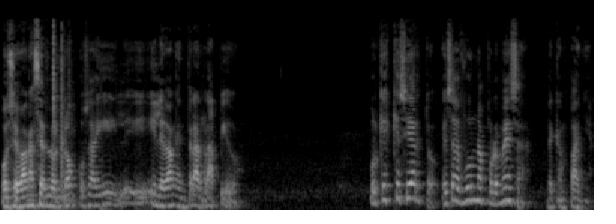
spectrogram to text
o se van a hacer los locos ahí y, y le van a entrar rápido. Porque es que es cierto, esa fue una promesa de campaña.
